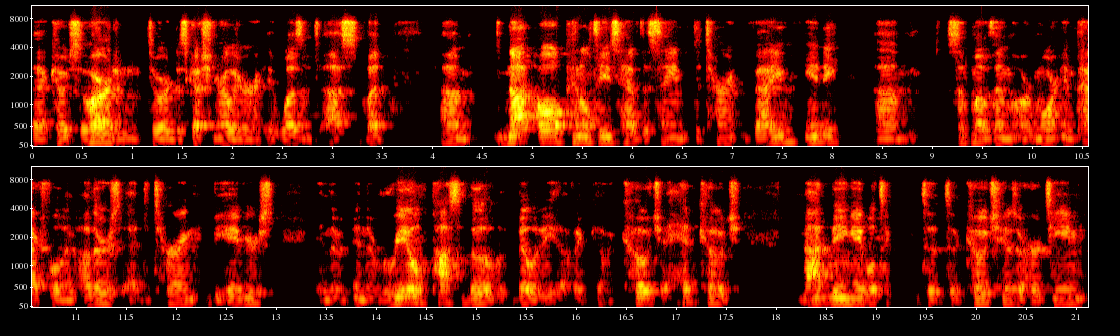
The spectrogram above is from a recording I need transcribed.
that coach so hard. And to our discussion earlier, it wasn't us. But um, not all penalties have the same deterrent value, Andy. Um, some of them are more impactful than others at deterring behaviors. In the in the real possibility of a, of a coach, a head coach, not being able to, to, to coach his or her team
